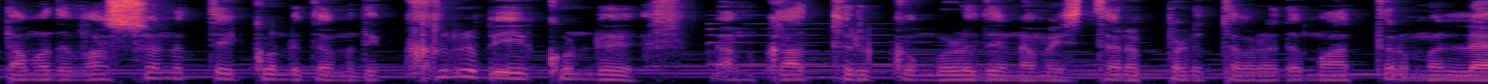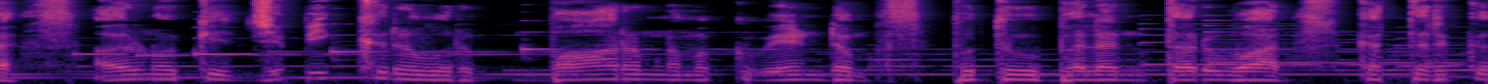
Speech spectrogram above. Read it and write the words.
தமது வசனத்தை கொண்டு தமது கிருபையை கொண்டு நாம் காத்திருக்கும் பொழுது நம்மை ஸ்திரப்படுத்தவர். அது மாத்திரமல்ல அவர் நோக்கி ஜெபிக்கிற ஒரு பாரம் நமக்கு வேண்டும். புது பலன் தருவார். கத்தருக்கு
